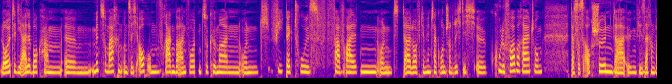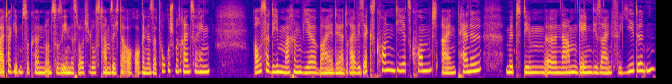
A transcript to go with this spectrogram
Leute, die alle Bock haben, ähm, mitzumachen und sich auch um Fragen beantworten zu kümmern und Feedback-Tools verwalten und da läuft im Hintergrund schon richtig äh, coole Vorbereitung. Das ist auch schön, da irgendwie Sachen weitergeben zu können und zu sehen, dass Leute Lust haben, sich da auch organisatorisch mit reinzuhängen. Außerdem machen wir bei der 3W6Con, die jetzt kommt, ein Panel mit dem äh, Namen Game Design für jeden.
